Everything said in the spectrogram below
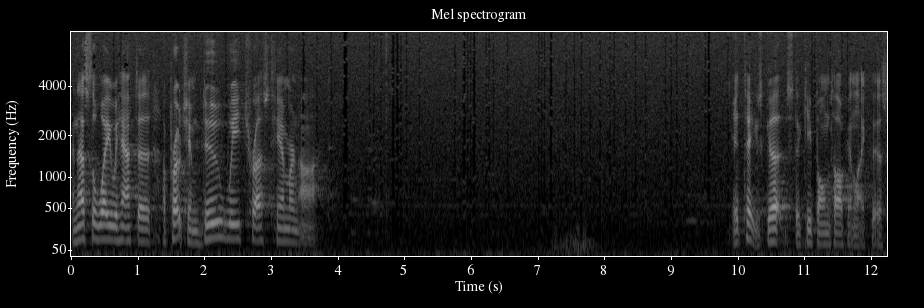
And that's the way we have to approach Him. Do we trust Him or not? It takes guts to keep on talking like this.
